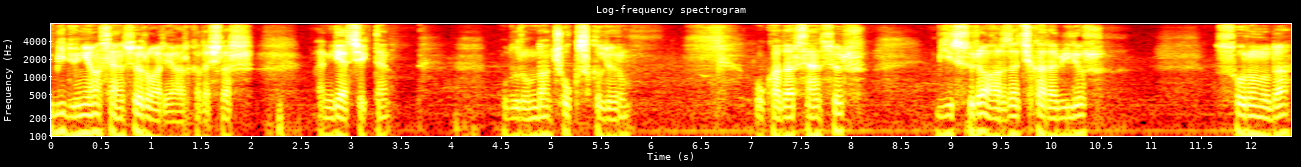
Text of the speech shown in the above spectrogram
bir dünya sensör var ya arkadaşlar. Ben gerçekten bu durumdan çok sıkılıyorum. O kadar sensör bir sürü arıza çıkarabiliyor. Sorunu da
